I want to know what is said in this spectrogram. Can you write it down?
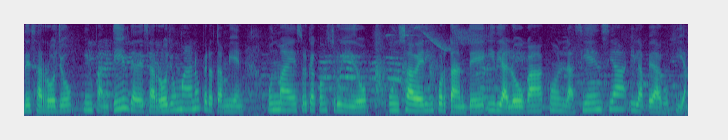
desarrollo infantil, de desarrollo humano, pero también un maestro que ha construido un saber importante y dialoga con la ciencia y la pedagogía.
